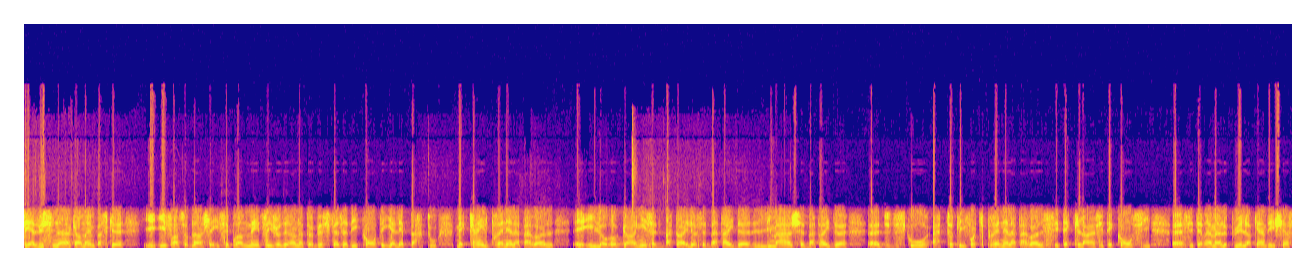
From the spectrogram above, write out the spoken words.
c'est hallucinant quand même parce que Yves-François Blanchet, il s'est promené, tu sais, je veux dire, en autobus, il faisait des comtés, il allait partout, mais quand il prenait la parole, et, il aura gagné cette bataille-là, cette bataille de l'image, cette bataille de euh, du discours. À toutes les fois qu'il prenait la parole, c'était clair, c'était concis, euh, c'était vraiment le plus éloquent des chefs.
